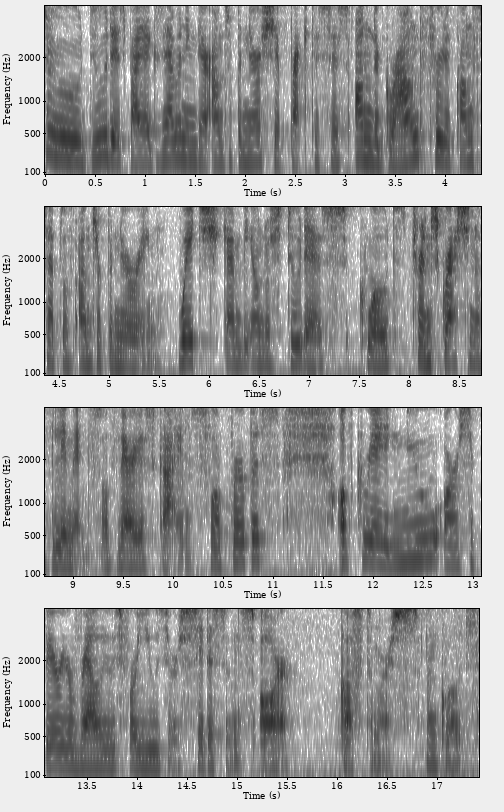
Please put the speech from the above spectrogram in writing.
to do this by examining their entrepreneurship practices on the ground through the concept of entrepreneuring, which can be understood as, quote, transgression of limits of various kinds for purpose of creating new or superior values for users, citizens, or customers, unquote.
